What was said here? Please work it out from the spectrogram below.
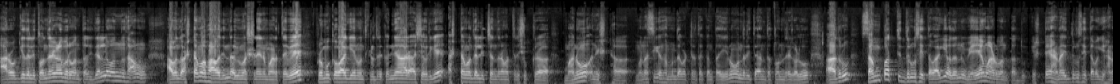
ಆರೋಗ್ಯದಲ್ಲಿ ತೊಂದರೆಗಳು ಬರುವಂಥದ್ದು, ಇದೆಲ್ಲವನ್ನು ನಾವು ಆ ಒಂದು ಅಷ್ಟಮ ಭಾವದಿಂದ ವಿಮರ್ಶನೆಯನ್ನು ಮಾಡ್ತೇವೆ. ಪ್ರಮುಖವಾಗಿ ಏನು ಅಂತ ಕೇಳಿದ್ರೆ ಕನ್ಯಾ ರಾಶಿಯವರಿಗೆ ಅಷ್ಟಮದಲ್ಲಿ ಚಂದ್ರ ಮತ್ತು ಶುಕ್ರ ಮನೋ ಅನಿಷ್ಠ ಮನಸ್ಸಿಗೆ ಸಂಬಂಧಪಟ್ಟಿರತಕ್ಕಂಥ ಏನೋ ಒಂದು ರೀತಿಯಾದಂಥ ತೊಂದರೆಗಳು ಆದರೂ ಸಂಪತ್ತಿದ್ದರೂ ಸಹಿತವಾಗಿ ಅದನ್ನು ವ್ಯಯ ಮಾಡುವಂಥದ್ದು. ಎಷ್ಟೇ ಹಣ ಇದ್ದರೂ ಸಹಿತವಾಗಿ, ಹಣ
